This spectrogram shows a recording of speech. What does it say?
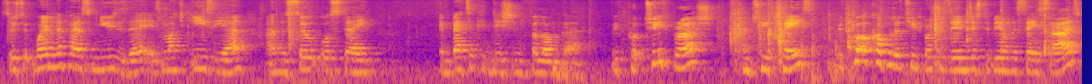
So that when the person uses it, it's much easier and the soap will stay in better condition for longer. We've put toothbrush and toothpaste. We've put a couple of toothbrushes in just to be on the safe side.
